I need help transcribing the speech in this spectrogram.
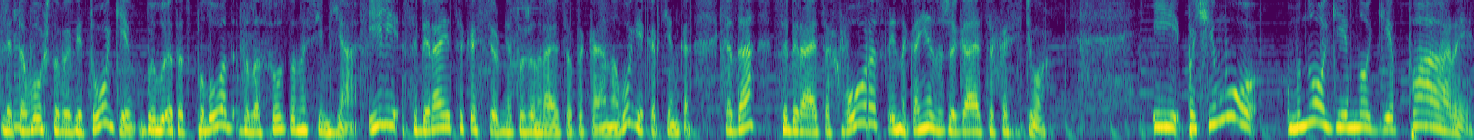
Для mm-hmm. того, чтобы в итоге был этот плод, была создана семья. Или собирается костер. Мне тоже нравится такая аналогия, картинка, когда собирается хворост и, наконец, сжигается костер. И почему многие-многие пары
